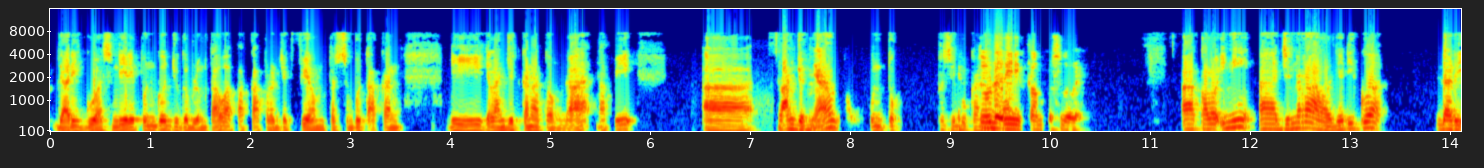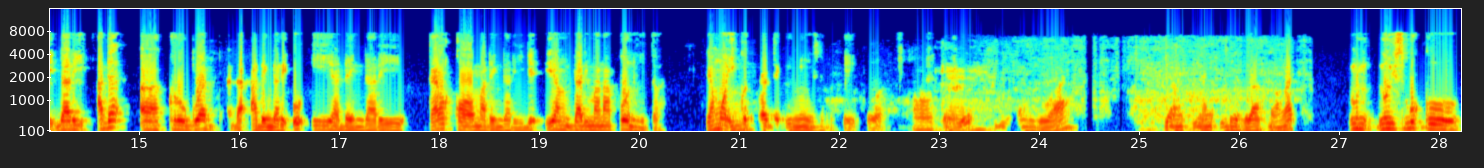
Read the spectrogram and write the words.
dari gue sendiri pun gue juga belum tahu apakah project film tersebut akan dilanjutkan atau enggak. Tapi eh, selanjutnya untuk, untuk kesibukan Itu dari kampus lu Le? Uh, kalau ini uh, general, jadi gua dari dari ada uh, kru gua ada ada yang dari UI, ada yang dari Telkom, ada yang dari yang dari mana pun gitu, yang mau Hmm. ikut project ini seperti itu. Oke. Jadi kesibukan gua yang yang udah jelas banget nulis buku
